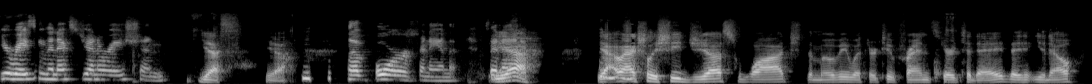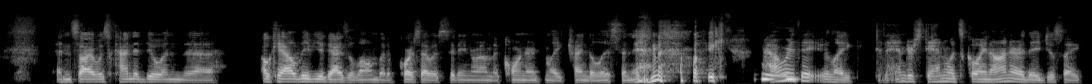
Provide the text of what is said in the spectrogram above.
You're raising the next generation. Yes. Yeah. of horror fanatic. Yeah. Yeah. Actually, she just watched the movie with her two friends here today. They, you know, and so I was kind of doing the okay, I'll leave you guys alone. But of course, I was sitting around the corner, and like trying to listen in. like, how are mm-hmm. they? Like, do they understand what's going on, or are they just like,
